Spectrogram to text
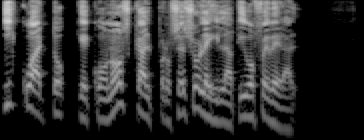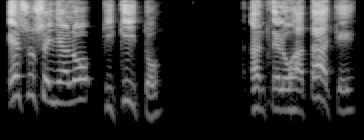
Y cuarto, que conozca el proceso legislativo federal. Eso señaló Quiquito ante los ataques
